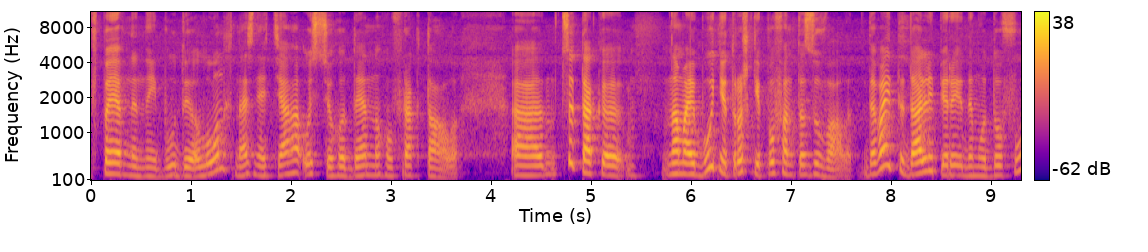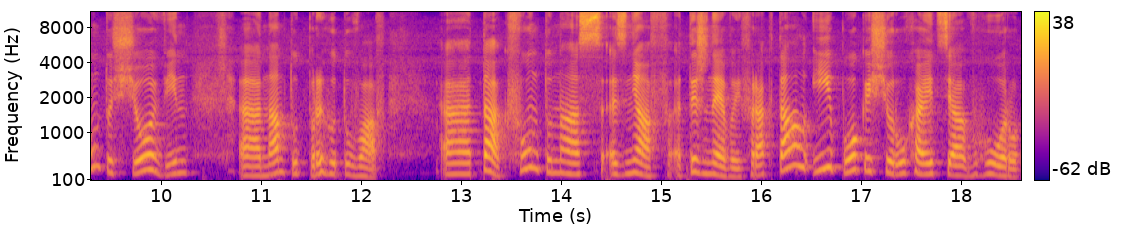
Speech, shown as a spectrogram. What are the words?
впевнений буде лонг на зняття ось цього денного фракталу. Е, Це так е, на майбутнє трошки пофантазували. Давайте далі перейдемо до фунту, що він е, нам тут приготував. Так, фунт у нас зняв тижневий фрактал і поки що рухається вгору.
